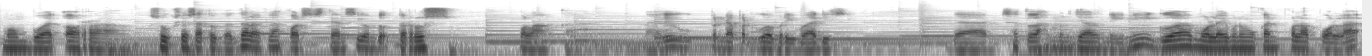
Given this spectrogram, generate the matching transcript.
membuat orang sukses atau gagal adalah konsistensi untuk terus melangkah. nah itu pendapat gue pribadi sih dan setelah menjalani ini gue mulai menemukan pola-pola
